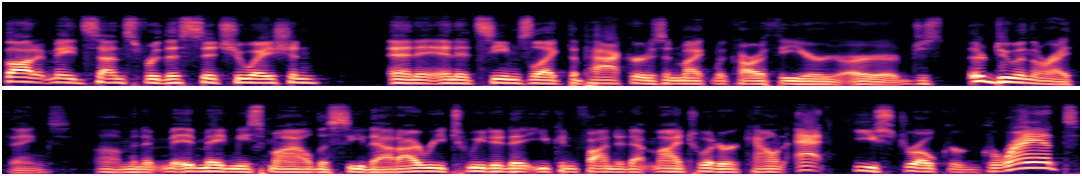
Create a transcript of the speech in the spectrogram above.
thought it made sense for this situation. And, and it seems like the Packers and Mike McCarthy are, are just they're doing the right things. Um, and it, it made me smile to see that. I retweeted it. You can find it at my Twitter account at Keystroker Grant.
